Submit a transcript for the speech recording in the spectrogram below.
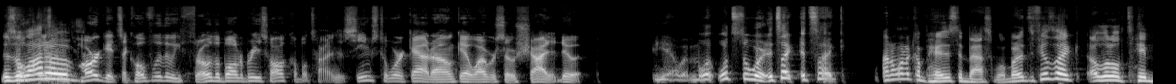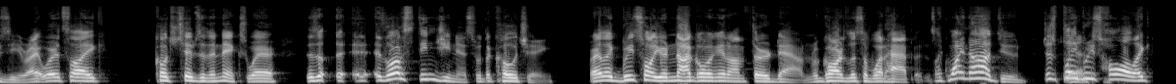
there's a lot of targets. Like hopefully that we throw the ball to Breece Hall a couple times. It seems to work out. I don't get why we're so shy to do it. yeah. What, what's the word? It's like it's like I don't want to compare this to basketball, but it feels like a little Tibbsy, right? Where it's like Coach Thibs of the Knicks, where there's a, there's a lot of stinginess with the coaching, right? Like Breece Hall, you're not going in on third down, regardless of what happens. Like, why not, dude? Just play Yeah. Breece Hall. Like,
